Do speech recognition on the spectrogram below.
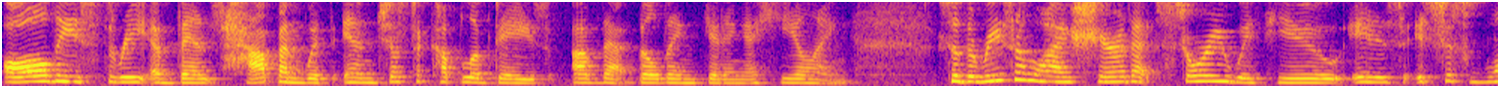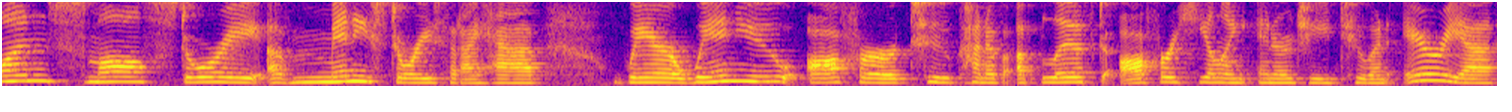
all these three events happened within just a couple of days of that building getting a healing. So the reason why I share that story with you is it's just one small story of many stories that I have where when you offer to kind of uplift, offer healing energy to an area,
